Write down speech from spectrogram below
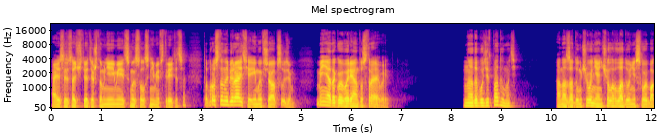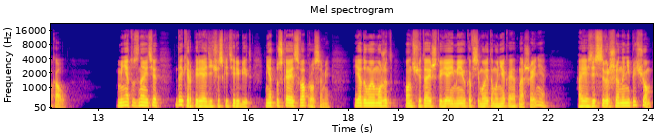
А если сочтете, что мне имеет смысл с ними встретиться, то просто набирайте, и мы все обсудим. Меня такой вариант устраивает». Надо будет подумать. Она задумчиво нянчила в ладони свой бокал. Меня тут, знаете, Деккер периодически теребит, не отпускает с вопросами. Я думаю, может, он считает, что я имею ко всему этому некое отношение? А я здесь совершенно ни при чем,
